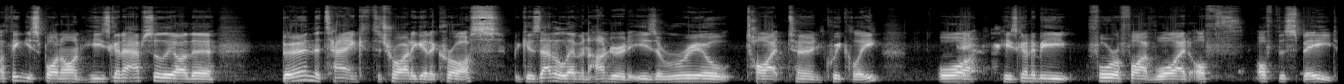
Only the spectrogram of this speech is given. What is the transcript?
I think you're spot on. He's gonna absolutely either burn the tank to try to get across because that 1100 is a real tight turn quickly, or Yeah. he's going to be four or five wide off off the speed,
